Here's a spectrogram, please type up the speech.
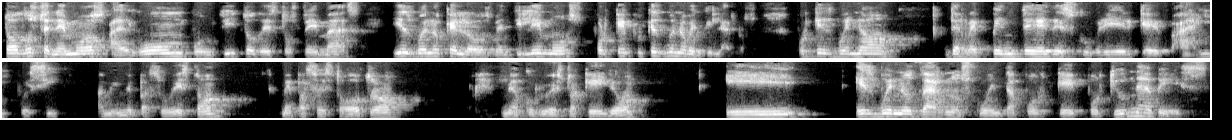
todos tenemos algún puntito de estos temas y es bueno que los ventilemos. ¿Por qué? Porque es bueno ventilarlos. Porque es bueno de repente descubrir que, ay, pues sí, a mí me pasó esto, me pasó esto otro, me ocurrió esto aquello. Y es bueno darnos cuenta por qué. Porque una vez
